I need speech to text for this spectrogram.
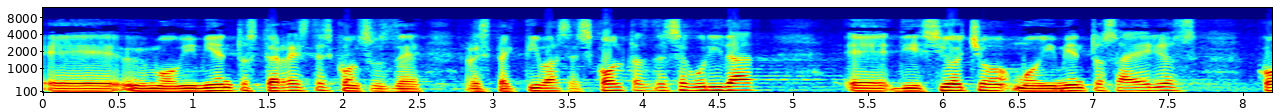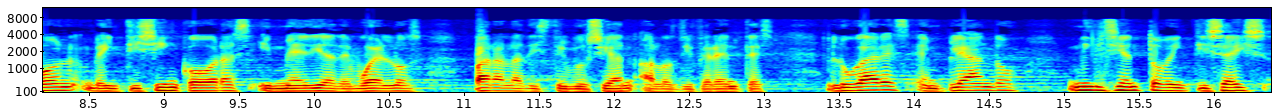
eh, movimientos terrestres con sus respectivas escoltas de seguridad, 18 eh, movimientos aéreos con 25 horas y media de vuelos para la distribución a los diferentes lugares, empleando 1.126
